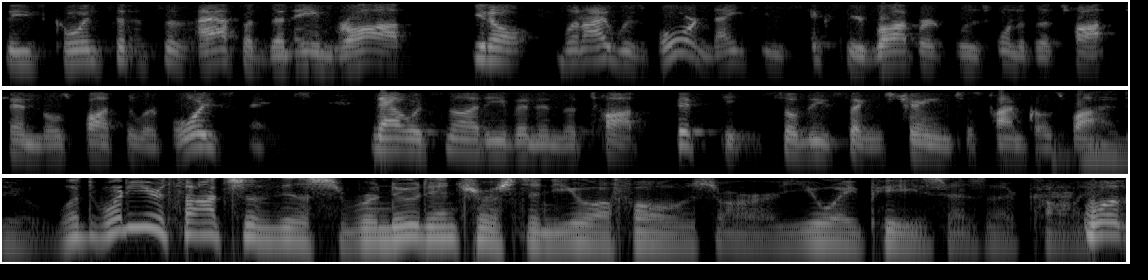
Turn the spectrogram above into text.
these coincidences happen. The name Rob you know, when I was born, 1960, Robert was one of the top 10 most popular boys' names. Now it's not even in the top 50. So these things change as time goes by. I do. What What are your thoughts of this renewed interest in UFOs or UAPs, as they're calling? Well,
